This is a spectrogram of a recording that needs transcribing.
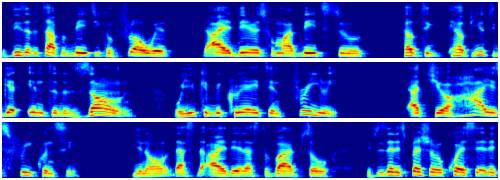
If these are the type of beats you can flow with, the idea is for my beats to help to help you to get into the zone where you can be creating freely at your highest frequency. You know, that's the idea, that's the vibe. So if there's any special requests, any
